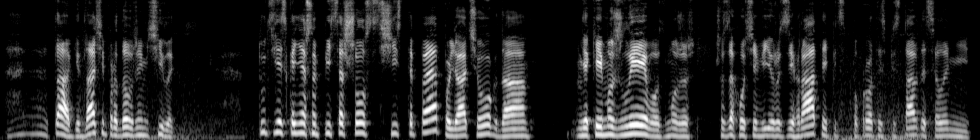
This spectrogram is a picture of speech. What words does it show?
так, і далі продовжуємо чилить. Тут є, звісно, 56 6 ТП, полячок, да, який, можливо, зможеш що захоче розіграти, під, попротись підставитися, але ні.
